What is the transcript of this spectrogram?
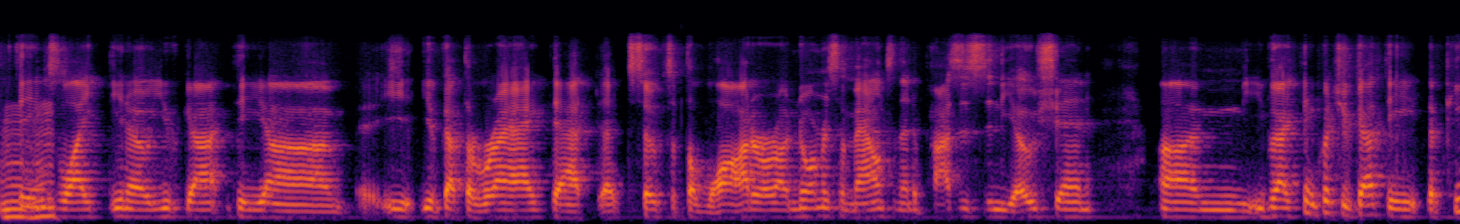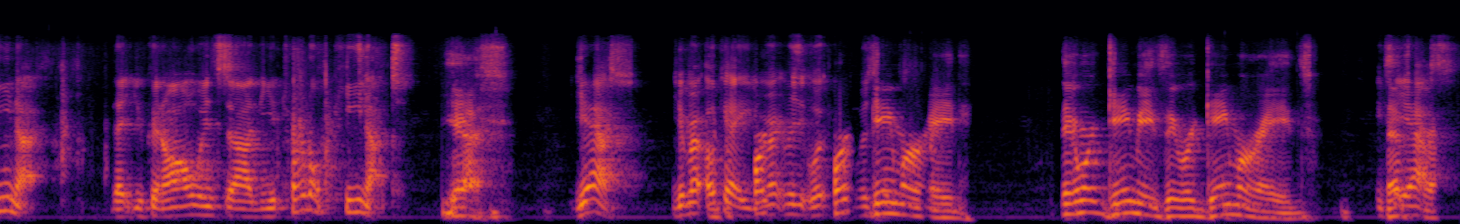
Mhm. things like you know you've got the um, you, you've got the rag that, that soaks up the water enormous amounts and then deposits in the ocean. Um, I think what you've got the the peanut that you can always uh, the eternal peanut. yes. Yes, you remember? Okay, you remember, what, was it- Gamer Aid. They weren't game aids, they were gamer aids. That's yes.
